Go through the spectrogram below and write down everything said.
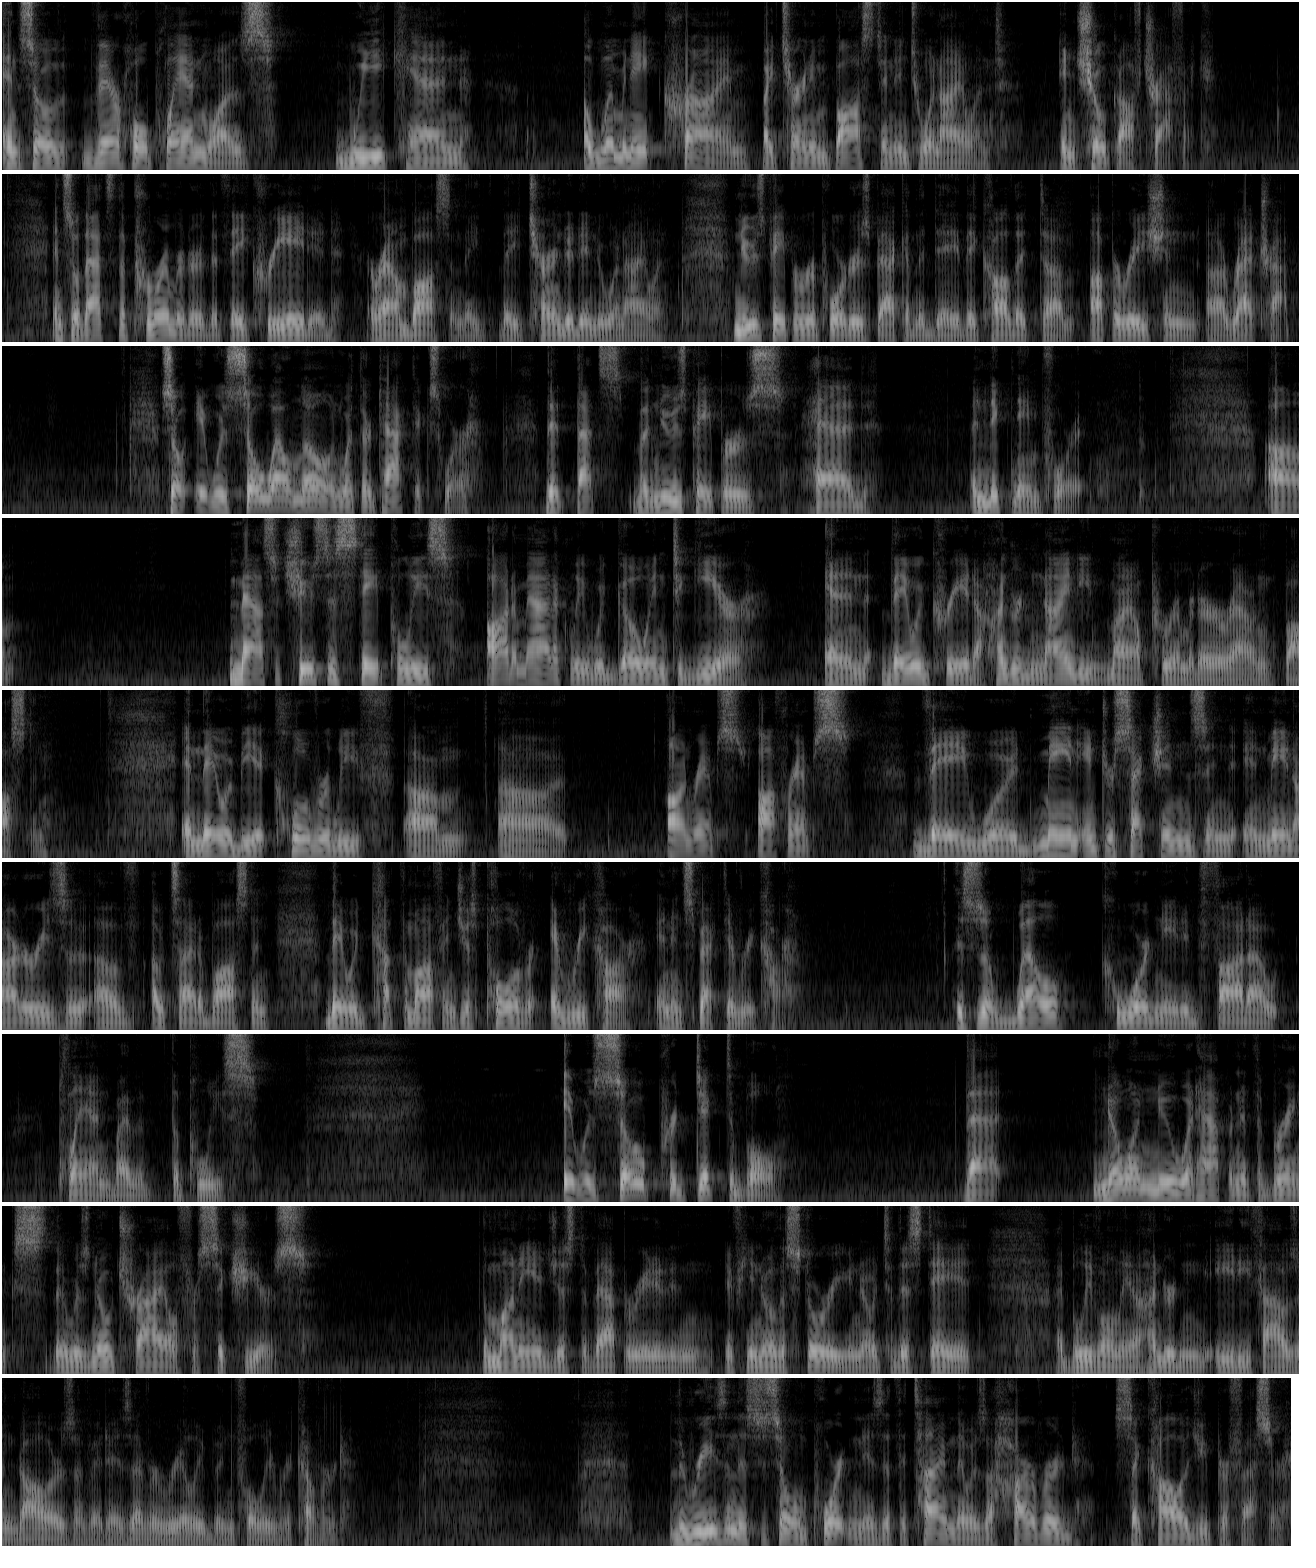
And so their whole plan was we can eliminate crime by turning Boston into an island and choke off traffic. And so that's the perimeter that they created around Boston. They, they turned it into an island. Newspaper reporters back in the day, they called it um, Operation uh, Rat Trap. So it was so well known what their tactics were that that's the newspapers had a nickname for it. Um, Massachusetts State Police automatically would go into gear and they would create a 190 mile perimeter around Boston. And they would be at Cloverleaf um, uh, on ramps, off ramps. They would main intersections and, and main arteries of, of, outside of Boston. They would cut them off and just pull over every car and inspect every car. This is a well coordinated, thought out plan by the, the police. It was so predictable that no one knew what happened at the Brinks. There was no trial for six years. The money had just evaporated, and if you know the story, you know to this day, it, I believe only $180,000 of it has ever really been fully recovered. The reason this is so important is at the time there was a Harvard psychology professor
